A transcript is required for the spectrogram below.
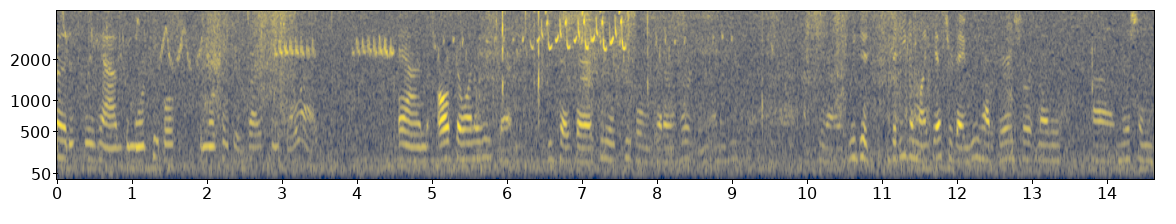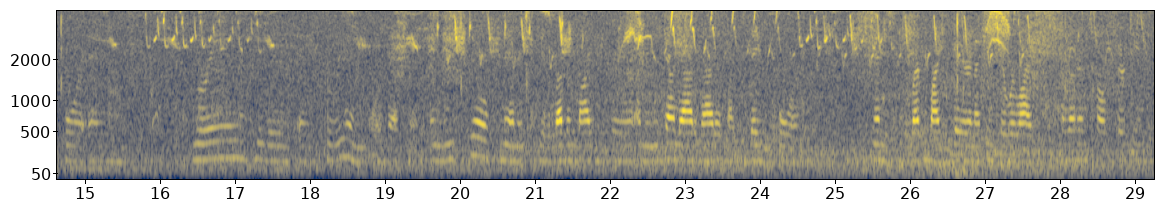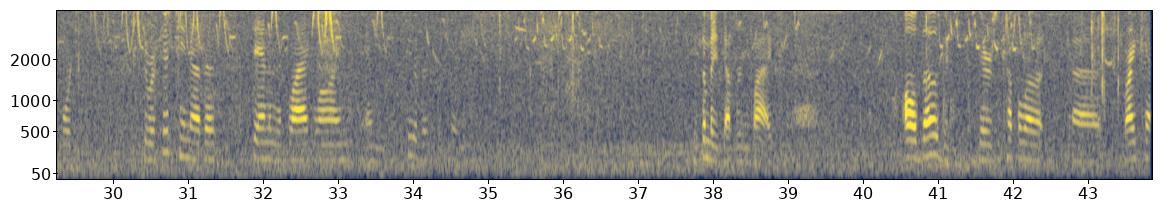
notice we have, the more people, the more paper bars can show up. And also on a weekend, because there are fewer people that are working on a weekend. You know, we did, but even like yesterday, we had a very short notice, uh, mission for a Marine who was a Korean War veteran, and we still managed to get eleven bites there. I mean, we found out about it like the day before. Managed to get eleven bites there, and I think there were like 11, 12, 13, 14. There were fifteen of us stand in the flag line, and two of us sitting. Somebody's got three flags. Although the, there's a couple of uh, broadcast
